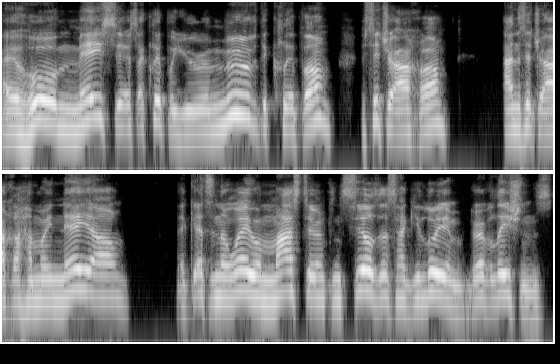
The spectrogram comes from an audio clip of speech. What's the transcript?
A klipah. You remove the klipah, the sitra acha, and the sitra acha hamoineya that gets in the way of master and conceals us hagiluyim, the revelations.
